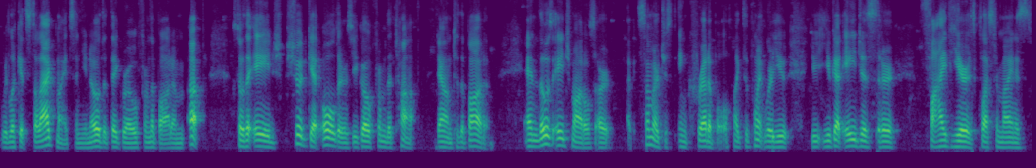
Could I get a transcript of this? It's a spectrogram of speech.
we look at stalagmites, and you know that they grow from the bottom up. So the age should get older as you go from the top down to the bottom. And those age models are I mean, some are just incredible, like to the point where you you you got ages that are five years plus or minus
